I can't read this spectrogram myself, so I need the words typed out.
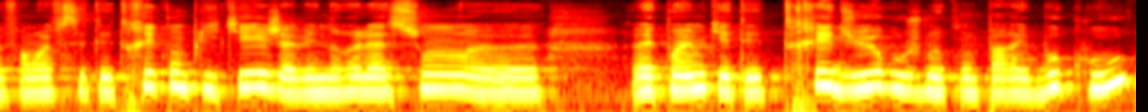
Enfin bref, c'était très compliqué. J'avais une relation avec moi-même qui était très dure, où je me comparais beaucoup.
